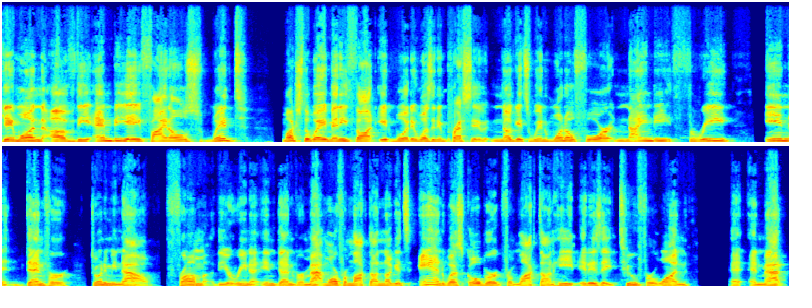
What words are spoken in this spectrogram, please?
Game one of the NBA Finals went much the way many thought it would. It was an impressive Nuggets win 104 93 in Denver. Joining me now from the arena in Denver, Matt Moore from Locked On Nuggets and Wes Goldberg from Locked On Heat. It is a two for one. And, Matt,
